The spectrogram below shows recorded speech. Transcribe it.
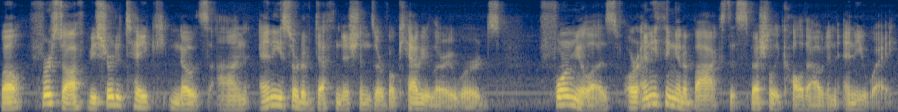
Well, first off, be sure to take notes on any sort of definitions or vocabulary words, formulas, or anything in a box that's specially called out in any way.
